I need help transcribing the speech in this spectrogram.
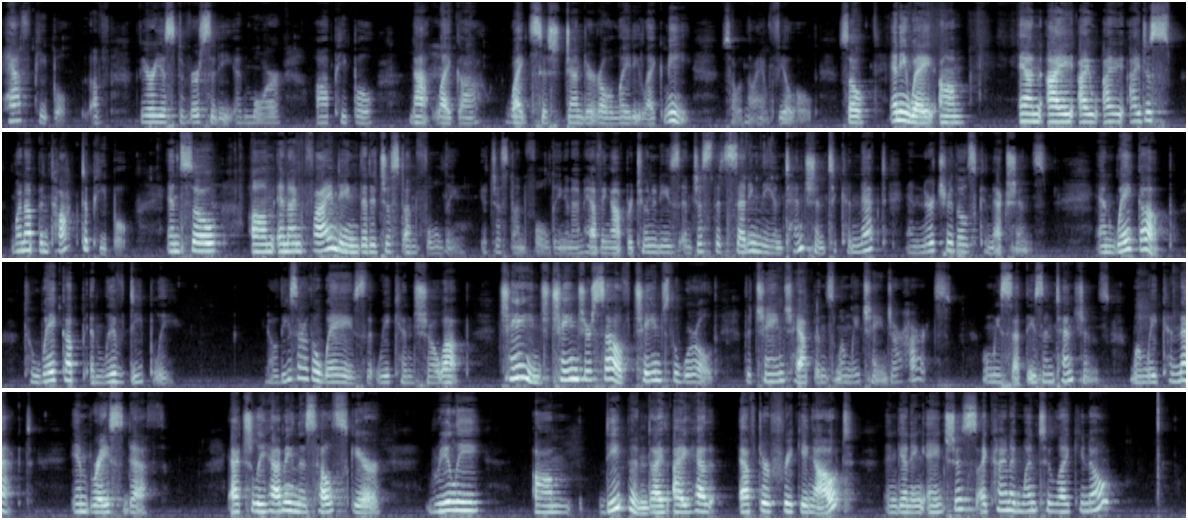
have people of various diversity and more uh, people, not like a white cisgender old lady like me. So no, I don't feel old. So anyway, um, and I, I, I, I just went up and talked to people. And so um, and I'm finding that it's just unfolding. It's just unfolding, and I'm having opportunities, and just that setting the intention to connect and nurture those connections and wake up, to wake up and live deeply. You know, these are the ways that we can show up. Change, change yourself, change the world. The change happens when we change our hearts, when we set these intentions, when we connect embrace death. Actually, having this health scare really um, deepened. I, I had, after freaking out and getting anxious, I kind of went to like, you know,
